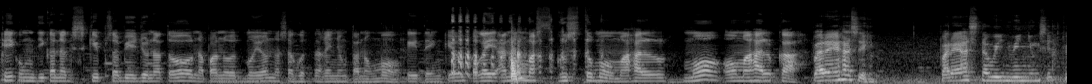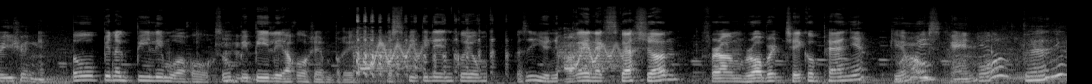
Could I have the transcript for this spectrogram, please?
Okay, kung di ka nag-skip sa video na to, napanood mo yon nasagot na rin yung tanong mo. Okay, thank you. Okay, anong mas gusto mo? Mahal mo o mahal ka? Parehas eh. Parehas na win-win yung situation eh. So, pinagpili mo ako. So, pipili ako, syempre. Mas pipiliin ko yung... Kasi yun yung... Okay, next question. From Robert Jacob Peña. Wow, Games. Peña. Oh, Peña.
